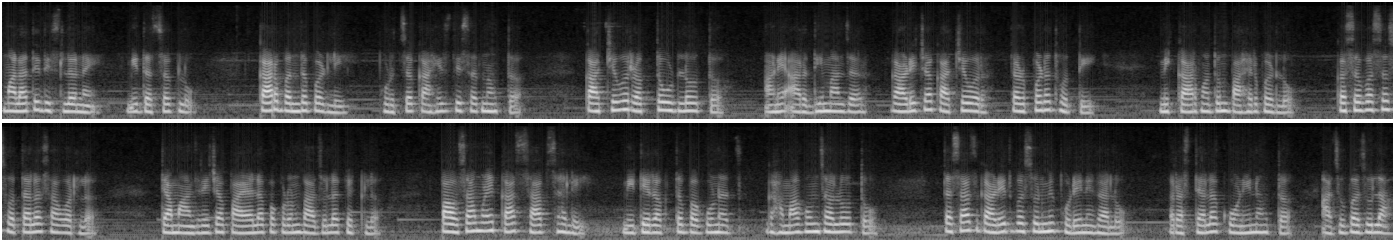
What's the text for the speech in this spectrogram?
मला ते दिसलं नाही. मी दचकलो. कार बंद पडली. पुढचं काहीच दिसत नव्हतं. काचेवर रक्त उडलं होतं आणि अर्धी मांजर गाडीच्या काचेवर तडपडत होती. मी कारमधून बाहेर पडलो. कसंबसं स्वतःला सावरलं. त्या मांजरीच्या पायाला पकडून बाजूला फेकलं. पावसामुळे काच साफ झाली. मी ते रक्त बघूनच घामाघूम झालो होतो. तसाच गाडीत बसून मी पुढे निघालो. रस्त्याला कोणी नव्हतं. आजूबाजूला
